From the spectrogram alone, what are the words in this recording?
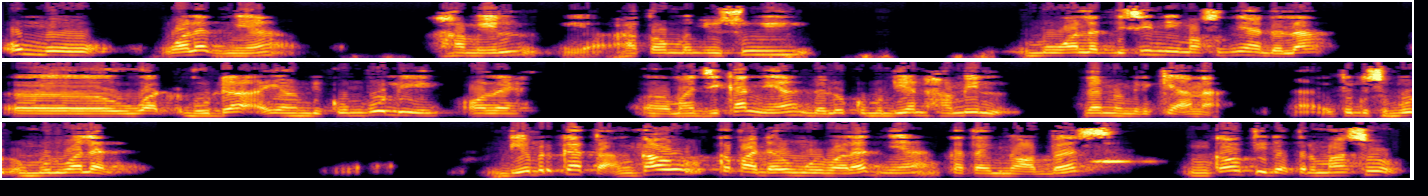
ummu waladnya hamil ya atau menyusui ummu walad di sini maksudnya adalah e, budak yang dikumpuli oleh e, majikannya lalu kemudian hamil dan memiliki anak. Nah, itu disebut ummul walad. Dia berkata, engkau kepada umul waladnya, kata Ibnu Abbas, engkau tidak termasuk,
